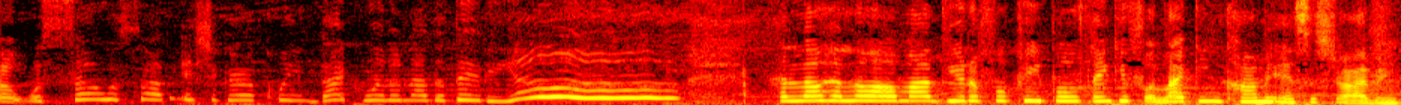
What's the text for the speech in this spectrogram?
What's up? What's up? It's your girl Queen back with another video. Hello, hello, all my beautiful people. Thank you for liking, comment, and subscribing.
